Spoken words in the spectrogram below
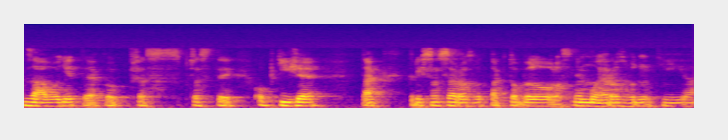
závodit jako přes, přes ty obtíže, tak když jsem se rozhodl, tak to bylo vlastně moje rozhodnutí a,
